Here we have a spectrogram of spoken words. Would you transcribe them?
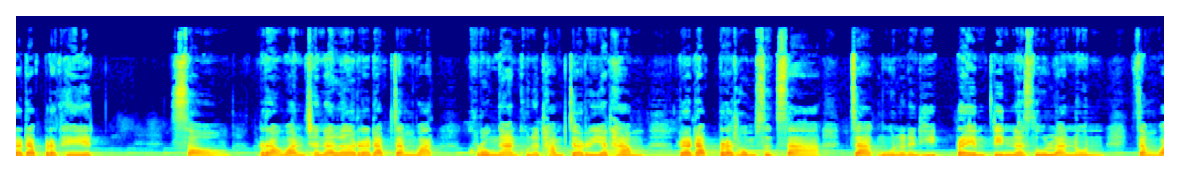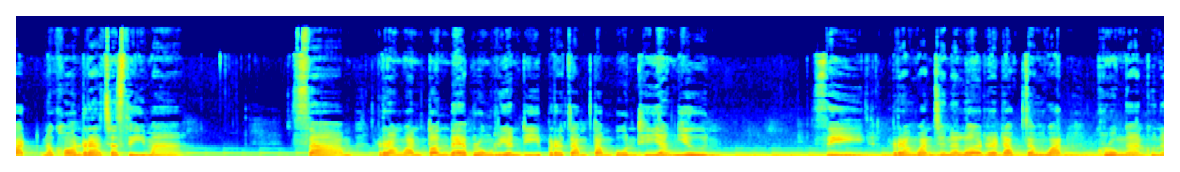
ระดับประเทศ 2. รางวัลชนะเลิศระดับจังหวัด โครงงานคุณธรรมจริยธรรม ระดับประถมศึกษา จากมูลนิธิเปรมตินนสูลานนท์จังหวัดนครราชสีมา 3. รางวัลต้นแบบโรงเรียนดีประจำตำบลที่ยั่งยืน 4. รางวัลชนะเลิศระดับจังหวัด ครงงานคุณ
